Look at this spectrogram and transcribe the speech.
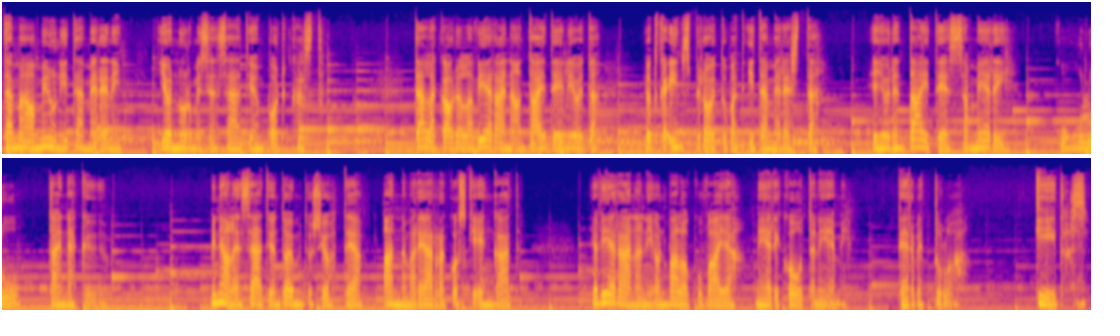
Tämä on Minun Itämereni, Jon Nurmisen säätiön podcast. Tällä kaudella vieraina on taiteilijoita, jotka inspiroituvat Itämerestä ja joiden taiteessa meri kuuluu tai näkyy. Minä olen säätiön toimitusjohtaja Anna-Mari Arrakoski Engaat ja vieraanani on valokuvaaja Meeri Koutaniemi. Tervetuloa. Kiitos.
